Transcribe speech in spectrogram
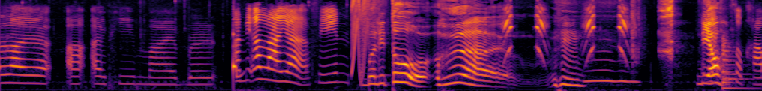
ะไรอะ R I P my bird อันนี้อะไรอะ ฟิน เบอร์ลิโต้เฮือเดี๋ยว ศพเขา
